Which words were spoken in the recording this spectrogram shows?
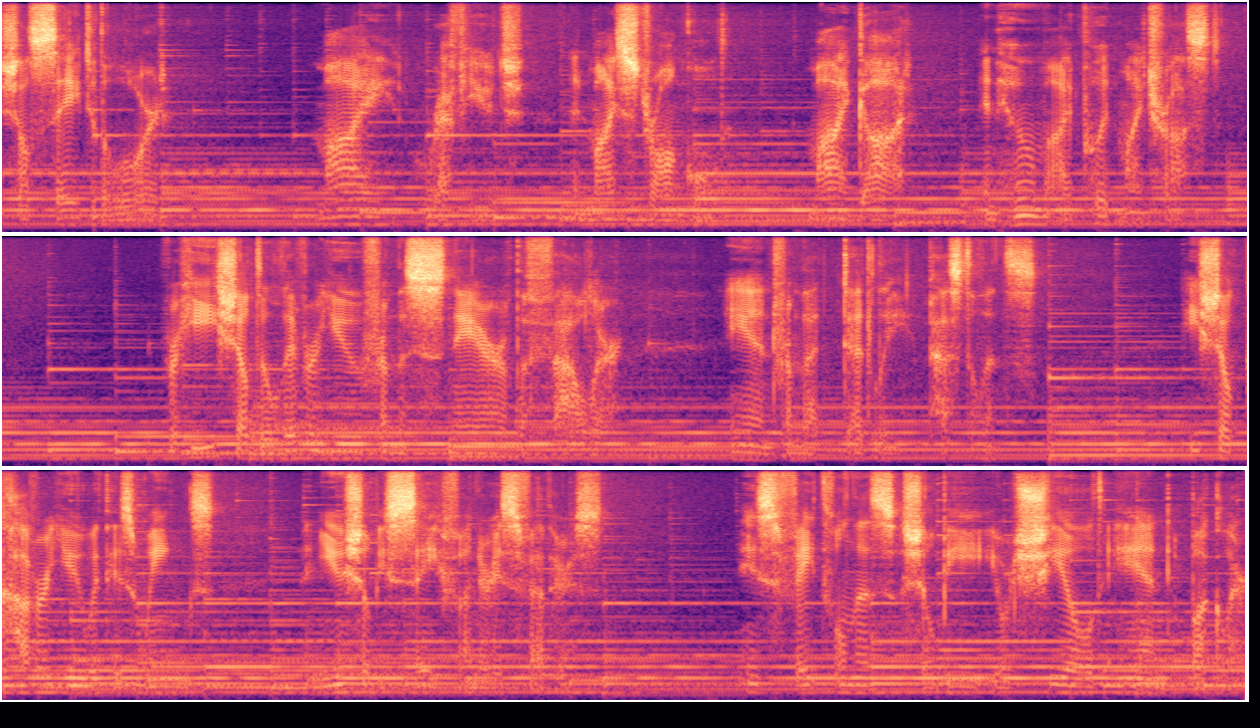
shall say to the Lord, My refuge and my stronghold, my God, in whom I put my trust. For he shall deliver you from the snare of the fowler and from that deadly pestilence. He shall cover you with his wings, and you shall be safe under his feathers. His faithfulness shall be your shield and buckler.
